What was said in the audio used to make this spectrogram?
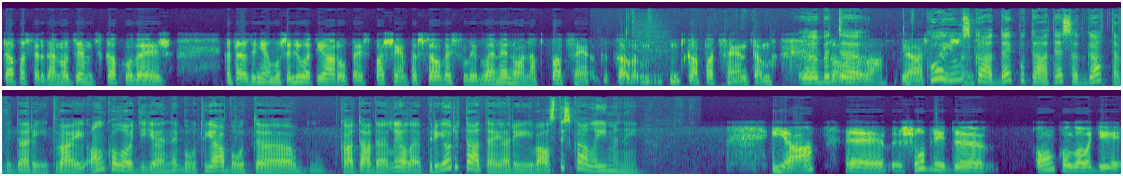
Tā pasargā no dzemdes kakla vēža. Katrā ziņā mums ir ļoti jārūpējas pašiem par savu veselību, lai nenonāktu pacient, kā, kā pacientam. Bet, galā, ko jūs kā deputāti esat gatavi darīt? Vai onkoloģijai nebūtu jābūt kā tādai lielai prioritātei arī valstiskā līmenī? Jā, šobrīd onkoloģija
